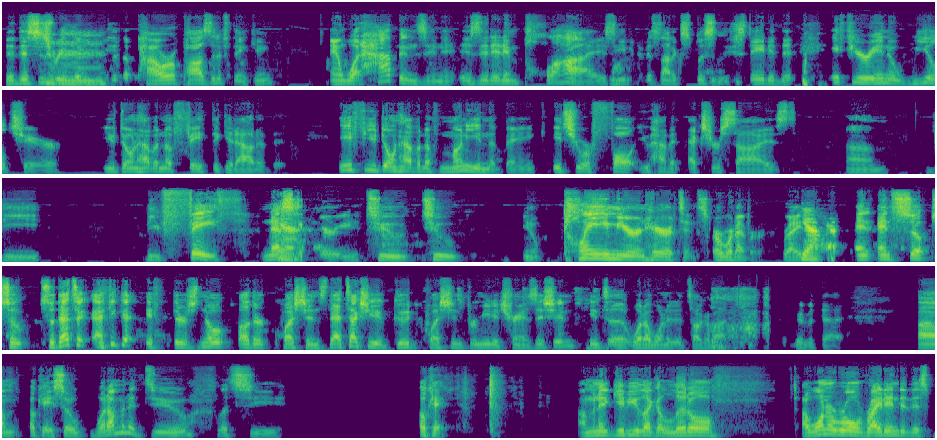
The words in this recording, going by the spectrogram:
That this is related to the power of positive thinking. And what happens in it is that it implies, even if it's not explicitly stated, that if you're in a wheelchair, you don't have enough faith to get out of it. If you don't have enough money in the bank, it's your fault you haven't exercised um, the the faith necessary to to you know claim your inheritance or whatever right? Yeah. and and so so so that's a i think that if there's no other questions that's actually a good question for me to transition into what i wanted to talk about. Good with that. Um okay so what i'm gonna do let's see. Okay. I'm gonna give you like a little i want to roll right into this.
